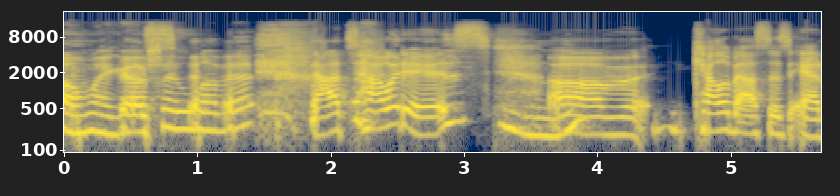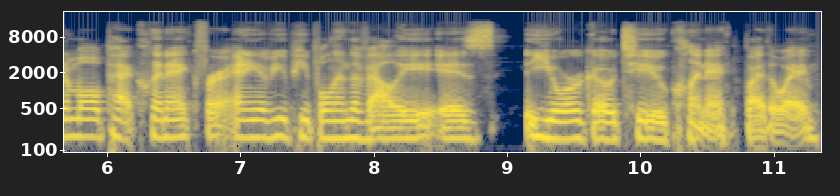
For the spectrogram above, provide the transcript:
Oh my gosh i love it. That's how it is. Mm-hmm. um calabasas animal pet clinic for any of you people in the valley is your go-to clinic by the way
